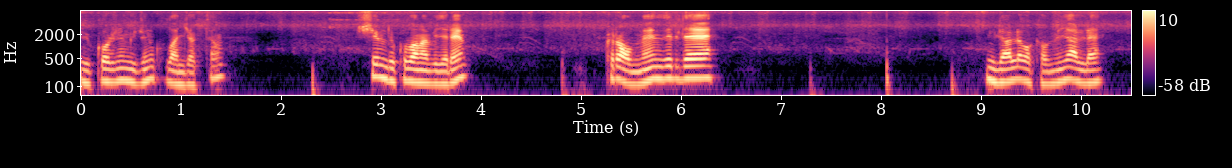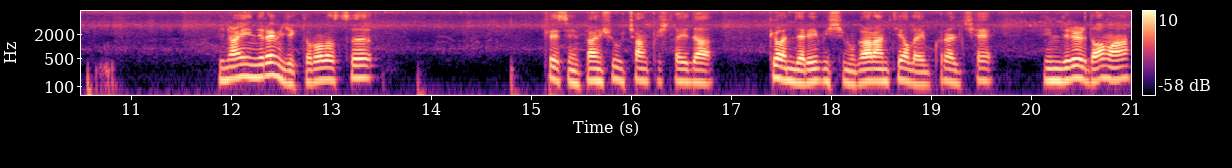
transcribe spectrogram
büyük orucun gücünü kullanacaktım. Şimdi kullanabilirim. Kral menzilde. İlerle bakalım ilerle. Binayı indiremeyecekler. Orası kesin. Ben şu uçan kışlayı da göndereyim. işimi garanti alayım. Kraliçe indirirdi ama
